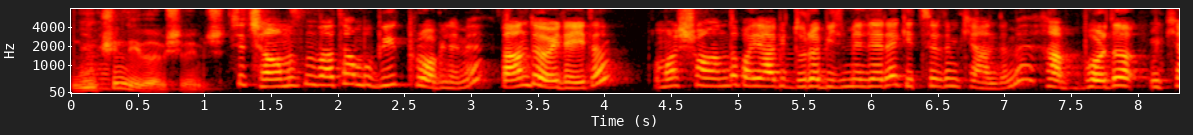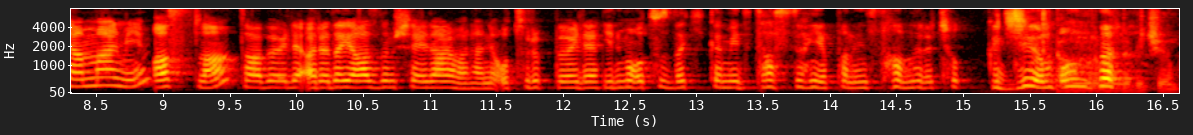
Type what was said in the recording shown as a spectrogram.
Mümkün değil böyle bir şey benim için. İşte çağımızın zaten bu büyük problemi. Ben de öyleydim. Ama şu anda bayağı bir durabilmelere getirdim kendimi. Ha bu arada mükemmel miyim? Asla. Hatta böyle arada yazdığım şeyler var. Hani oturup böyle 20-30 dakika meditasyon yapan insanlara çok gıcığım Onlara onlar böyle gıcığım.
